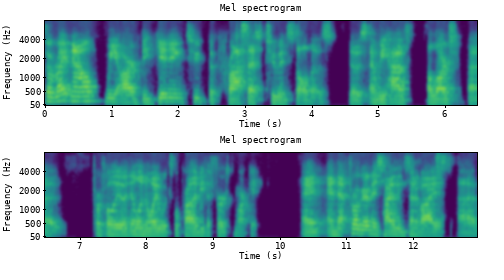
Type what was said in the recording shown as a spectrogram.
So right now we are beginning to the process to install those those, and we have a large uh, portfolio in Illinois, which will probably be the first market, and and that program is highly incentivized, uh,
